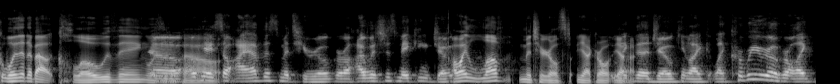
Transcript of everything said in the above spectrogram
Was it about clothing? Was No, it about okay, so I have this material girl. I was just making jokes. Oh, I love materials. Yeah, girl. Yeah. like the joking, like like career girl, like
